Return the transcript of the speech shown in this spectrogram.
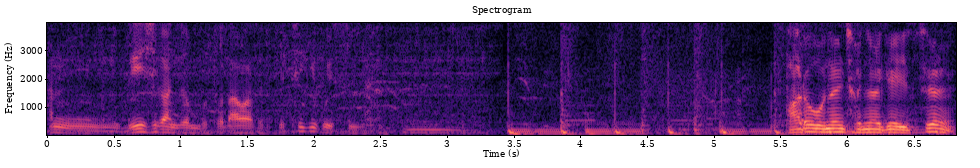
한 4시간 전부터 나와서 이렇게 튀기고 있습니다. 바로 오늘 저녁에 있을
